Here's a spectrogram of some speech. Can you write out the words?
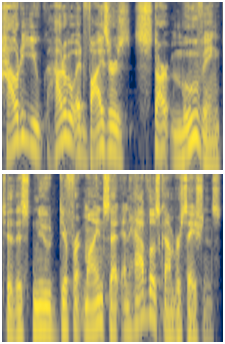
how do you how do advisors start moving to this new different mindset and have those conversations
